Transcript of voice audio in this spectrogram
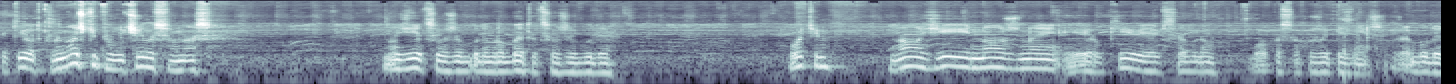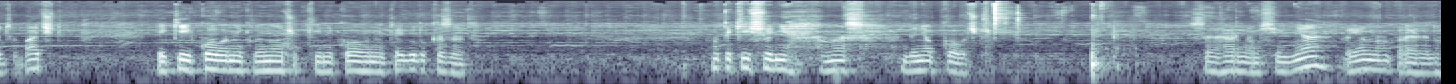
Такі от клиночки вийшли у нас. Ножі це вже будемо робити, це вже буде потім. Ножі, ножни і руків'я, і все будемо в описах уже пізніше. Вже будете бачити, який кований клиночок, який не кований, то й буду казати. Ось такий сьогодні у нас деньок ковочки. Все гарного всім дня, приємного перегляду.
